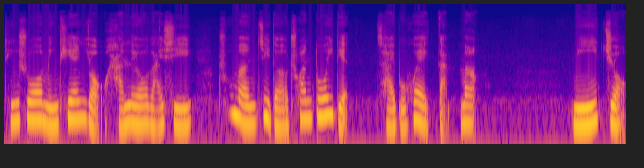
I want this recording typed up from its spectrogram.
听说明天有寒流来袭，出门记得穿多一点，才不会感冒。米酒，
